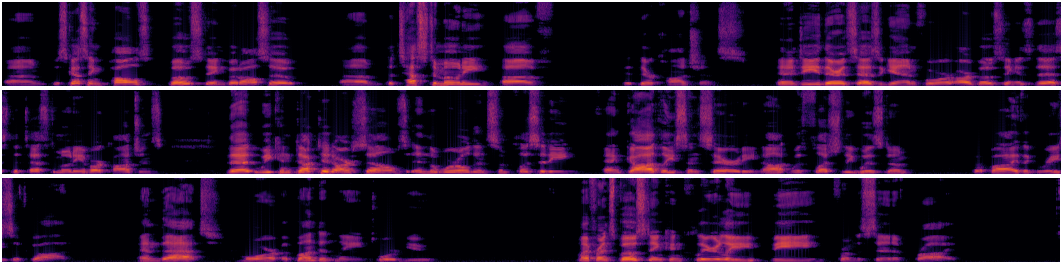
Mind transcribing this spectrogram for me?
um, discussing Paul's boasting, but also um, the testimony of their conscience. And indeed, there it says again, for our boasting is this the testimony of our conscience, that we conducted ourselves in the world in simplicity and godly sincerity, not with fleshly wisdom, but by the grace of God, and that more abundantly toward you. My friends, boasting can clearly be from the sin of pride.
